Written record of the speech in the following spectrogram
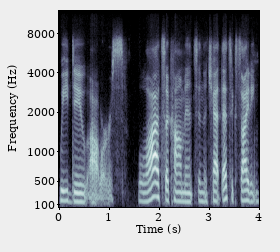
we do ours. Lots of comments in the chat. That's exciting.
